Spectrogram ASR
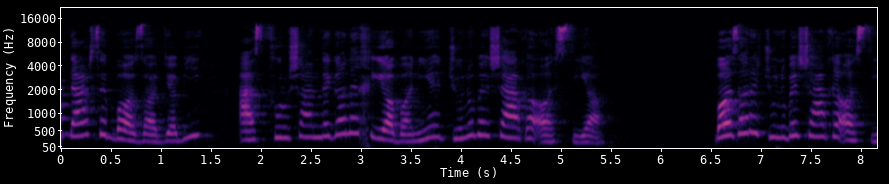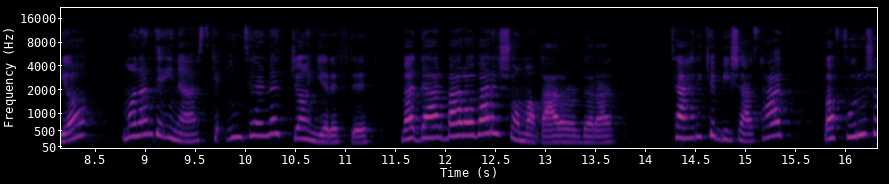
چهار درس بازاریابی از فروشندگان خیابانی جنوب شرق آسیا بازار جنوب شرق آسیا مانند این است که اینترنت جان گرفته و در برابر شما قرار دارد تحریک بیش از حد و فروش و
